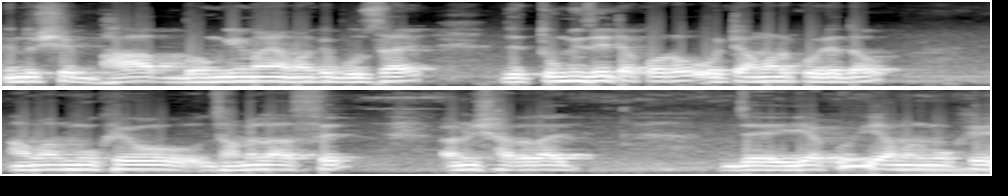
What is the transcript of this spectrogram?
কিন্তু সে ভাব, ভঙ্গিমায় আমাকে বোঝায় যে, তুমি যেটা করো, ওইটা আমার করে দাও। আমার মুখেও ঝামেলা আছে। আমি সারা রাত যে ইয়া করি, আমার মুখে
